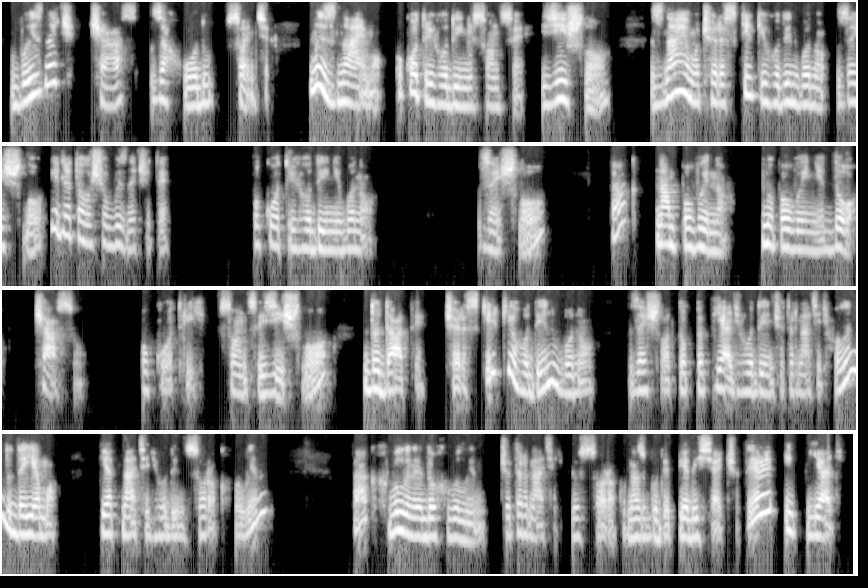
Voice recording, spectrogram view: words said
Визнач час заходу сонця. Ми знаємо, о котрій годині сонце зійшло, знаємо, через скільки годин воно зайшло, і для того, щоб визначити, о котрій годині воно зайшло. Так, нам повинно, ми повинні до часу, о котрій сонце зійшло, додати, через скільки годин воно зайшло. Тобто 5 годин 14 хвилин додаємо 15 годин 40 хвилин. Так, хвилини до хвилин 14 плюс 40 у нас буде 54 і 5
